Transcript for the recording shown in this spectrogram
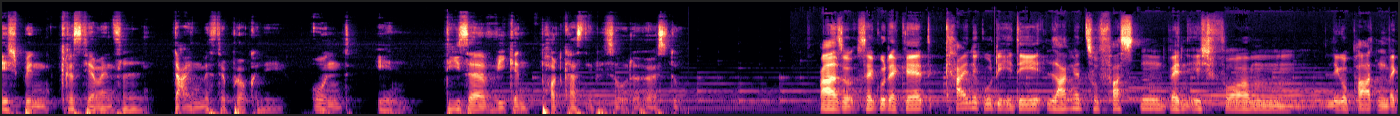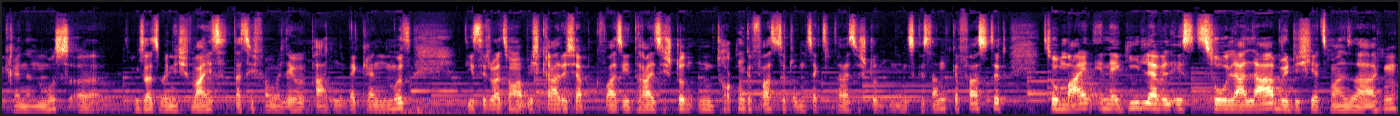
Ich bin Christian Wenzel, dein Mr. Broccoli und in dieser Vegan Podcast Episode hörst du. Also, sehr gut erklärt. Keine gute Idee, lange zu fasten, wenn ich vom Leoparden wegrennen muss. Äh, beziehungsweise wenn ich weiß, dass ich vom Leoparden wegrennen muss. Die Situation habe ich gerade. Ich habe quasi 30 Stunden trocken gefastet und 36 Stunden insgesamt gefastet. So mein Energielevel ist so lala, würde ich jetzt mal sagen.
